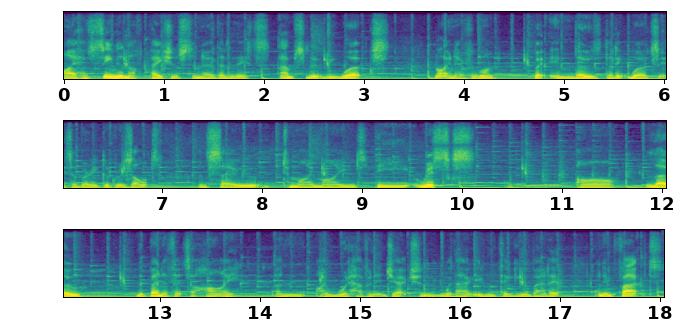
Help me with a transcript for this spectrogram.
I have seen enough patients to know that this absolutely works. Not in everyone, but in those that it works, it's a very good result. And so, to my mind, the risks are low, the benefits are high, and I would have an injection without even thinking about it. And in fact,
